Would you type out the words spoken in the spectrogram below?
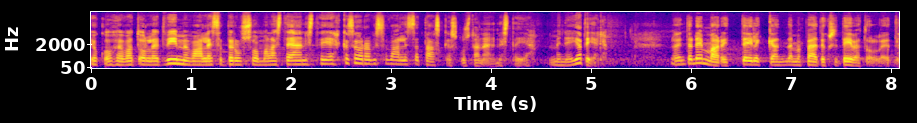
joko he ovat olleet viime vaaleissa perussuomalaisten äänestäjiä, ehkä seuraavissa vaaleissa taas keskustan äänestäjiä. Menee ja tiedä. No entä demarit? Teillekään nämä päätökset eivät olleet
